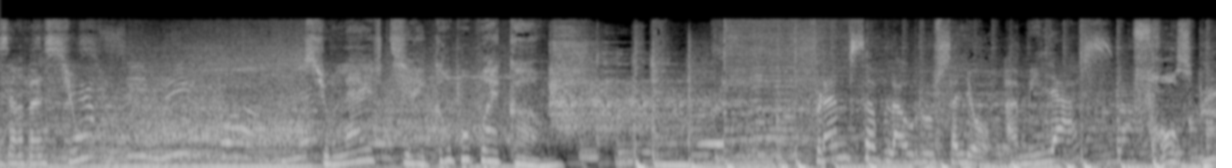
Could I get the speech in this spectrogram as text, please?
Réservations sur live-campo.com. França Blau Rosselló, a Millàs, France Bleu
